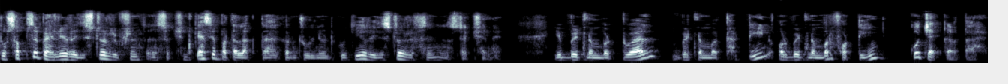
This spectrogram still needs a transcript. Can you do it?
तो सबसे पहले रजिस्टर रेफरेंस इंस्ट्रक्शन कैसे पता लगता है कंट्रोल यूनिट को कि रजिस्टर रेफरेंस इंस्ट्रक्शन है? ये बिट नंबर 12, बिट नंबर 13 और बिट नंबर 14 को चेक करता है।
